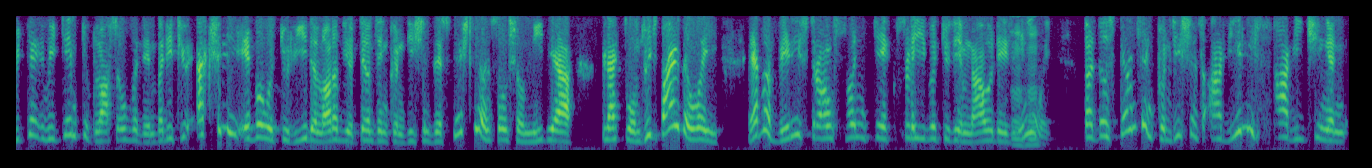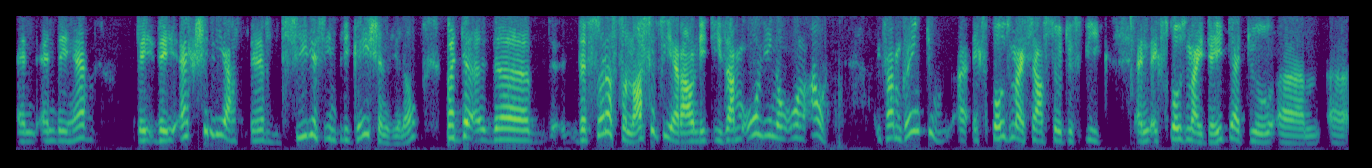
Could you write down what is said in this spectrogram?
we, t- we tend to gloss over them. But if you actually ever were to read a lot of your terms and conditions, especially on social media platforms, which by the way have a very strong fintech flavor to them nowadays mm-hmm. anyway. But those terms and conditions are really far-reaching, and, and, and they have they, they actually have, have serious implications, you know. But the, the the sort of philosophy around it is I'm all in or all out. If I'm going to uh, expose myself, so to speak, and expose my data to um, uh,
